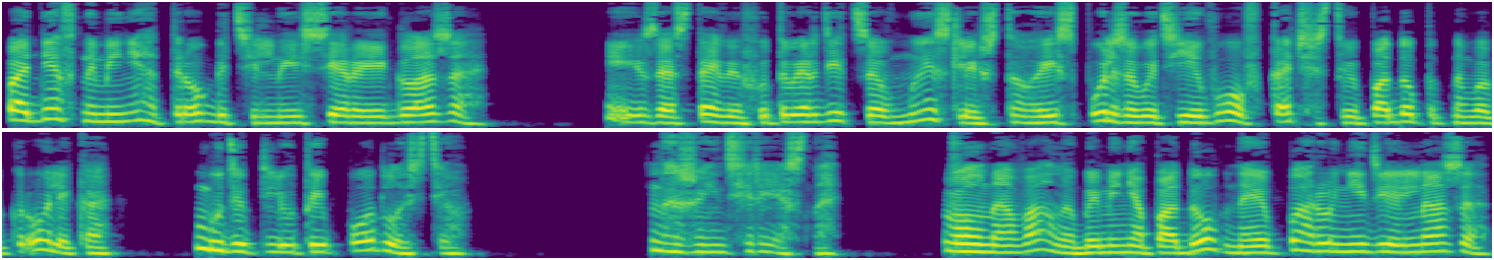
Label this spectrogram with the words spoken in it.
подняв на меня трогательные серые глаза — и заставив утвердиться в мысли, что использовать его в качестве подопытного кролика будет лютой подлостью. Даже интересно, волновало бы меня подобное пару недель назад.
